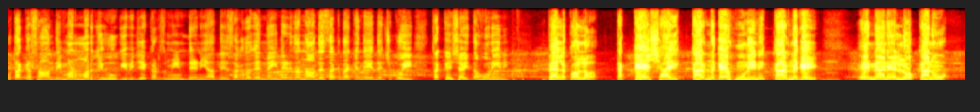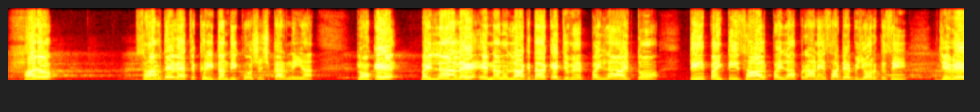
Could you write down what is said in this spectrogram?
ਉਹ ਤਾਂ ਕਿਸਾਨ ਦੀ ਮਨਮਰਜ਼ੀ ਹੋਊਗੀ ਵੀ ਜੇਕਰ ਜ਼ਮੀਨ ਦੇਣੀ ਆ ਦੇ ਸਕਦਾ ਜੇ ਨਹੀਂ ਦੇਣੀ ਤਾਂ ਨਾ ਦੇ ਸਕਦਾ ਕਹਿੰਦੇ ਇਹਦੇ 'ਚ ਕੋਈ ਧੱਕੇਸ਼ਾਹੀ ਤਾਂ ਹੋਣੀ ਨਹੀਂ। ਬਿਲਕੁਲ ਧੱਕੇਸ਼ਾਹੀ ਕਰਨਗੇ ਹੁਣੀ ਨਹੀਂ ਕਰਨਗੇ। ਇਹਨਾਂ ਨੇ ਲੋਕਾਂ ਨੂੰ ਹਰ ਦੇ ਵਿੱਚ ਖਰੀਦਣ ਦੀ ਕੋਸ਼ਿਸ਼ ਕਰਨੀ ਆ ਕਿਉਂਕਿ ਪਹਿਲਾਂ ਵਾਲੇ ਇਹਨਾਂ ਨੂੰ ਲੱਗਦਾ ਕਿ ਜਿਵੇਂ ਪਹਿਲਾਂ ਅੱਜ ਤੋਂ 30 35 ਸਾਲ ਪਹਿਲਾਂ ਪੁਰਾਣੇ ਸਾਡੇ ਬਜ਼ੁਰਗ ਸੀ, ਜਿਵੇਂ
